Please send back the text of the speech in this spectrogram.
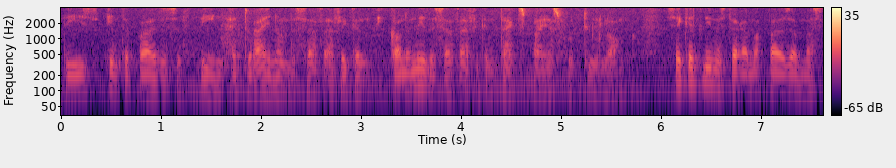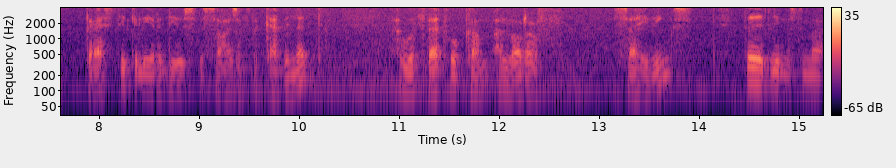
These enterprises have been a drain on the South African economy, the South African taxpayers for too long. Secondly, Mr. Ramaphosa must drastically reduce the size of the cabinet. Uh, with that will come a lot of savings. Thirdly, Mr. Ma-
